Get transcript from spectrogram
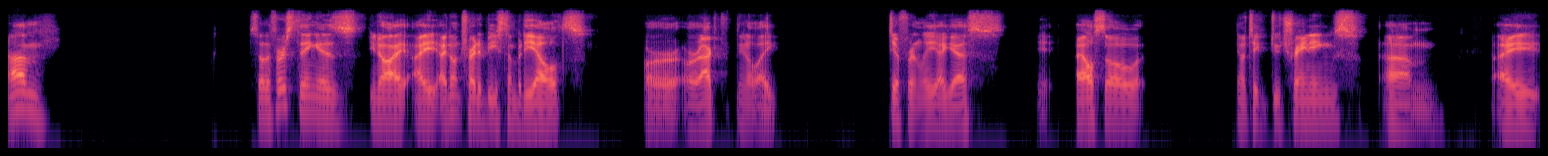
Um, so the first thing is, you know, I, I I don't try to be somebody else or or act, you know, like differently, I guess. I also, you know, take do trainings. Um, I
